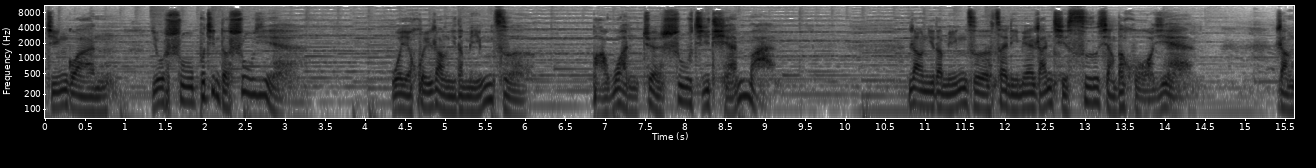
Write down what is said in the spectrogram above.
尽管有数不尽的书页。我也会让你的名字把万卷书籍填满，让你的名字在里面燃起思想的火焰，让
